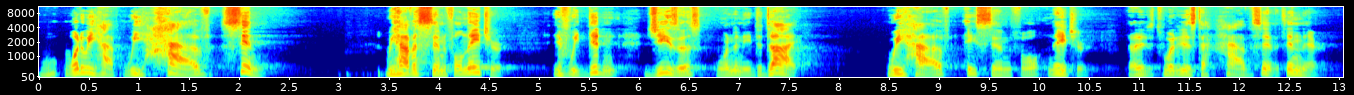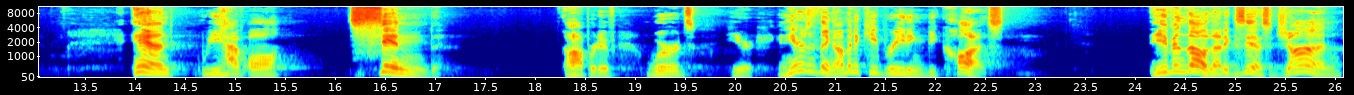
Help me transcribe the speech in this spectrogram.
What do we have? We have sin. We have a sinful nature. If we didn't, Jesus wouldn't need to die. We have a sinful nature. That is what it is to have sin. It's in there. And we have all sinned. Operative words here. And here's the thing I'm going to keep reading because even though that exists, John,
